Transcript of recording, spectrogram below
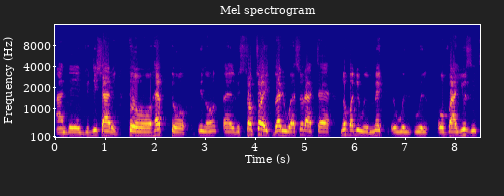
and the judiciary to help to you know, uh, restructure it very well so that uh, nobody will make will will overuse it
